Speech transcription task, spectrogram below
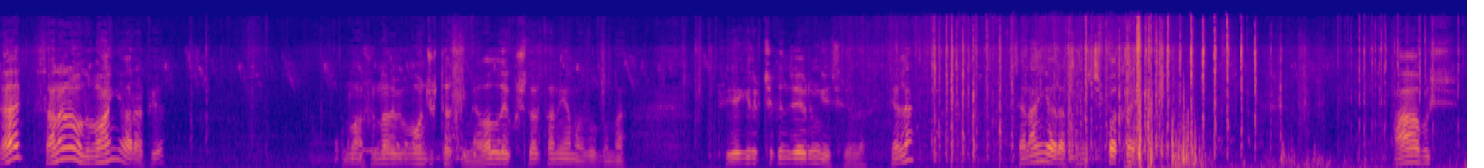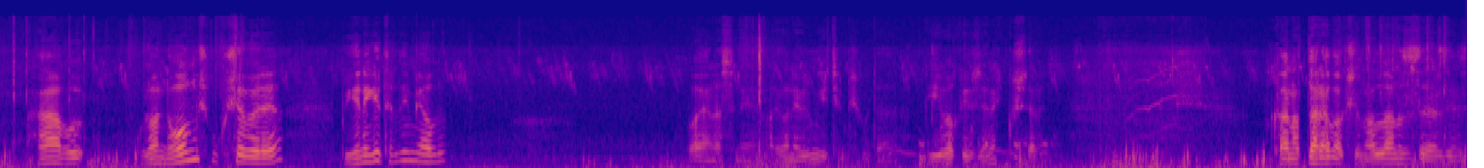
Lan sana ne oldu bu hangi Arap ya? Ulan şunlara bir boncuk takayım ya. Vallahi kuşları tanıyamaz oldum ha. Tüye girip çıkınca evrim geçiriyorlar. Gel lan. Sen hangi Arapsın? Çık bakayım. Ha bu ha bu ulan ne olmuş bu kuşa böyle ya? Bu yeni getirdiğim yavru. Vay anasını ya. Hayvan evrim geçirmiş burada. İyi bakıyoruz demek kuşlara. Kanatlara bak şunu Allah'ınızı seversiniz.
